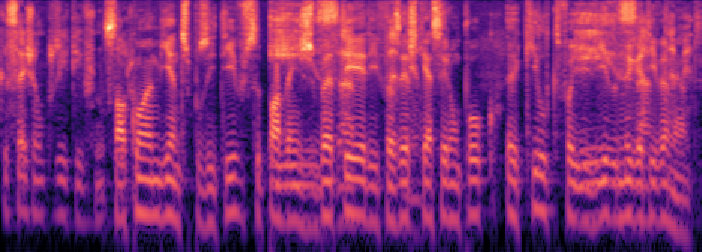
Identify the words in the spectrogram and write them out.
que sejam positivos no Só futuro. com ambientes positivos se podem esbater e fazer Exatamente. esquecer um pouco aquilo que foi vivido negativamente.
